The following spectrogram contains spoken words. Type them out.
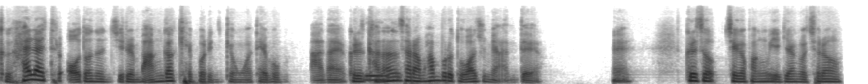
그 하이라이트를 얻었는지를 망각해버리는 경우가 대부분 많아요. 그래서 가난한 음, 사람 함부로 도와주면 안 돼요. 예. 그래서 제가 방금 얘기한 것처럼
